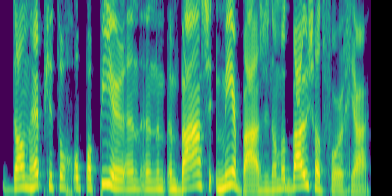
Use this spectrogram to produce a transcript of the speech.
Dan heb je toch op papier een, een, een basis, meer basis dan wat Buis had vorig jaar.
